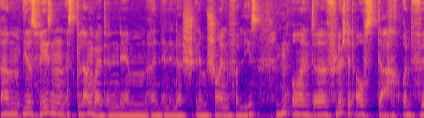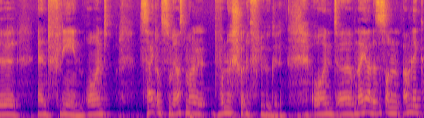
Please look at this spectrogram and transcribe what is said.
ähm, dieses Wesen ist gelangweilt in dem, in, in, in, der, in dem Scheunenverlies mhm. und äh, flüchtet aufs Dach und will entfliehen und zeigt uns zum ersten Mal wunderschöne Flügel. Und äh, naja, das ist so ein Anblick,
